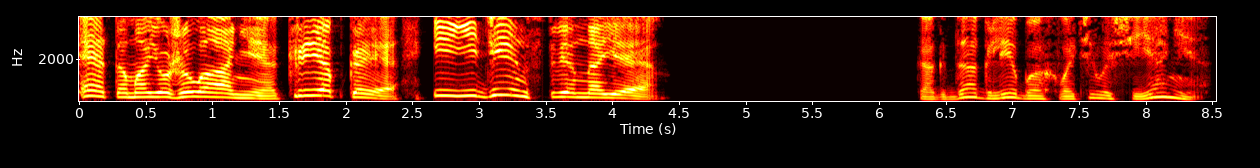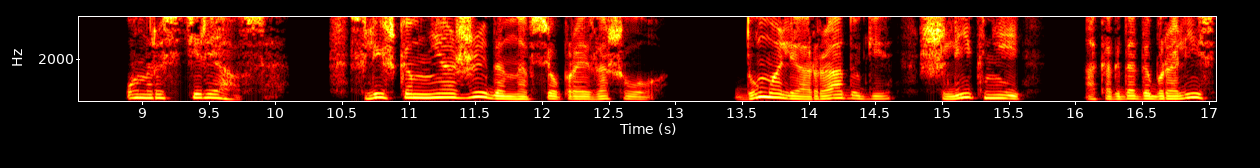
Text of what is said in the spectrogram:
«Это мое желание, крепкое и единственное!» Когда Глеба охватило сияние, он растерялся. Слишком неожиданно все произошло. Думали о радуге, шли к ней, а когда добрались,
